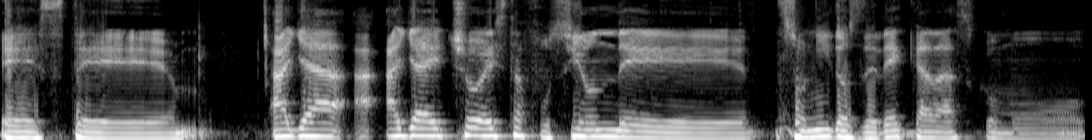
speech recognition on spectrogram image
este haya, haya hecho esta fusión de sonidos de décadas como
